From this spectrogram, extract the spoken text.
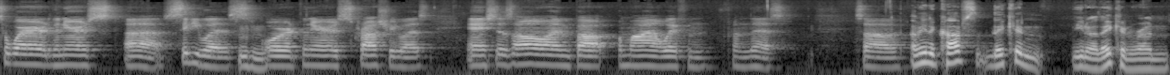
to where the nearest uh, city was, Mhm. or the nearest cross street was. And she says, "Oh, I'm about a mile away from from this." So I mean, the cops they can, you know, they can run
